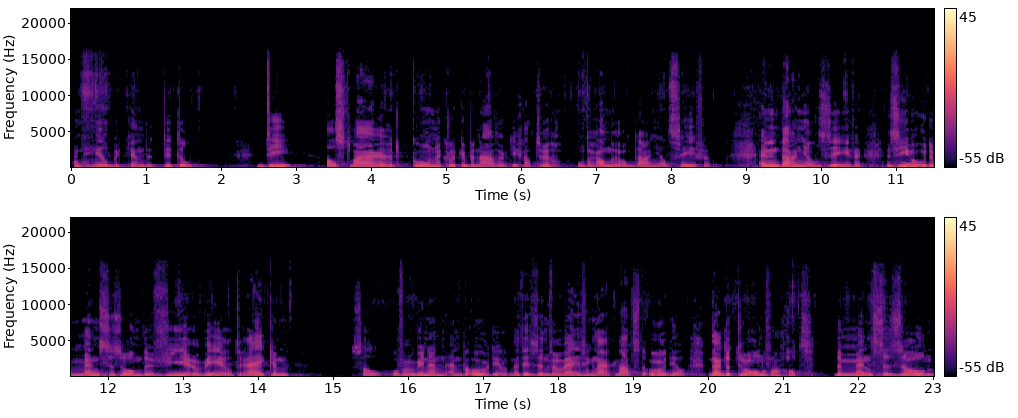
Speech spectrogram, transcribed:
Een heel bekende titel die als het ware het koninklijke benadrukt. Die gaat terug onder andere op Daniel 7. En in Daniel 7 zien we hoe de mensenzoon de vier wereldrijken zal overwinnen en beoordelen. Het is een verwijzing naar het laatste oordeel, naar de troon van God. De mensenzoon,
